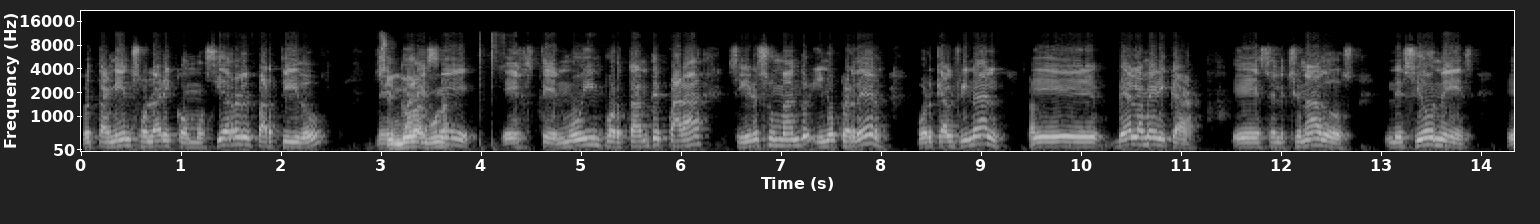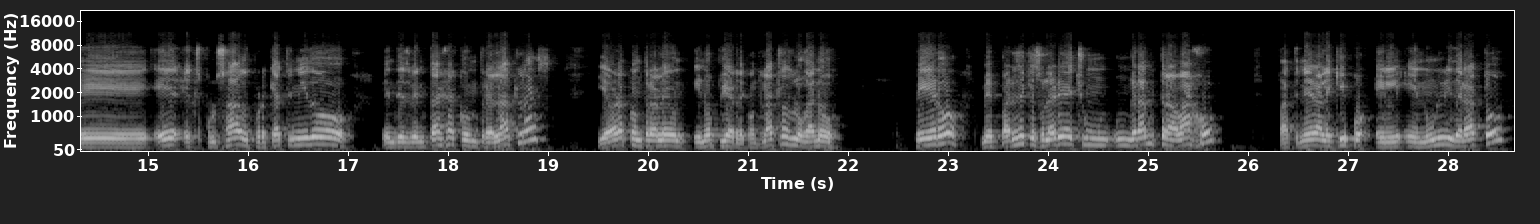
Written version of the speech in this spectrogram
pero también Solari, como cierra el partido, me Sin duda parece Este, muy importante para seguir sumando y no perder, porque al final, ah. eh, ve al América, eh, seleccionados, lesiones, eh, expulsados, porque ha tenido en desventaja contra el Atlas y ahora contra León y no pierde. Contra el Atlas lo ganó pero me parece que Solari ha hecho un, gran trabajo para tener al equipo en, un liderato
